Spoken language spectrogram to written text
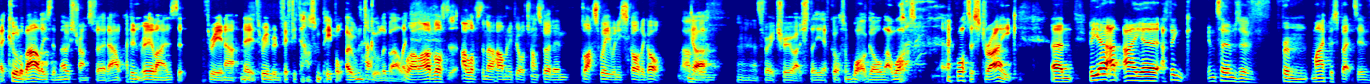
Uh, Koulibaly is the most transferred out. I didn't realise that three and out, nearly 350,000 people owned Koulibaly. Well, I'd love to. I'd love to know how many people transferred in last week when he scored a goal. Yeah, been... that's very true, actually. Of course, and what a goal that was! Yeah. what a strike! Um, but yeah, I I, uh, I think in terms of from my perspective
